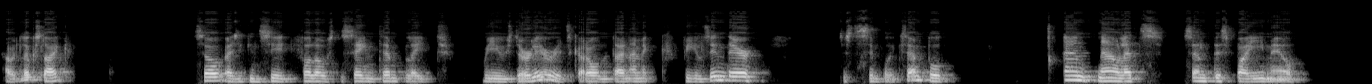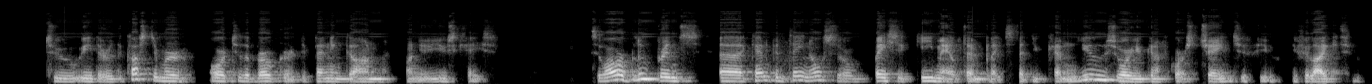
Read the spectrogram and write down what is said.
how it looks like. So as you can see, it follows the same template we used earlier. It's got all the dynamic fields in there. Just a simple example. And now let's send this by email to either the customer or to the broker, depending on, on your use case. So our blueprints uh, can contain also basic email templates that you can use or you can of course change if you if you like to.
